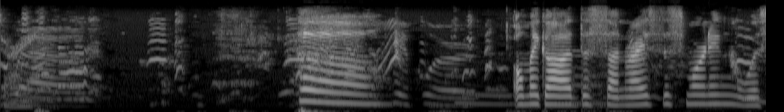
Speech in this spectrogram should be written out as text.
sorry. Oh. oh my god, the sunrise this morning was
